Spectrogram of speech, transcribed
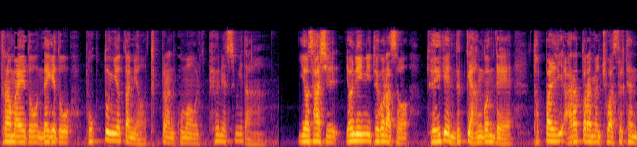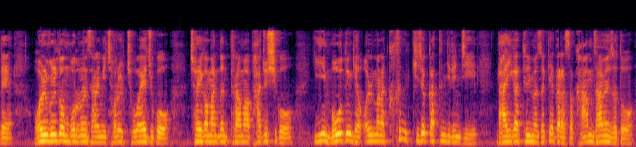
드라마에도 내게도 복동이었다며 특별한 고마움을 표현했습니다. 이어 사실 연예인이 되고 나서 되게 늦게 안 건데 더 빨리 알았더라면 좋았을 텐데 얼굴도 모르는 사람이 저를 좋아해주고 저희가 만든 드라마 봐주시고 이 모든 게 얼마나 큰 기적 같은 일인지 나이가 들면서 깨달아서 감사하면서도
